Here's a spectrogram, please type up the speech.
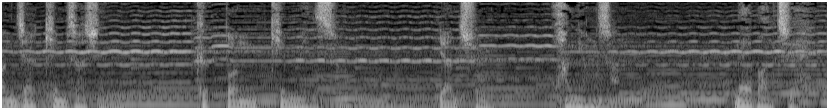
원작 김서진 극본 김민수 연출 황영선. 네 번째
